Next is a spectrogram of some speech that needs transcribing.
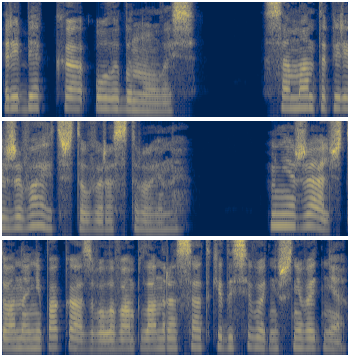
Ребекка улыбнулась. Саманта переживает, что вы расстроены. Мне жаль, что она не показывала вам план рассадки до сегодняшнего дня.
